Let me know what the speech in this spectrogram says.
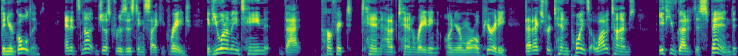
then you're golden. And it's not just resisting psychic rage. If you want to maintain that perfect 10 out of 10 rating on your moral purity, that extra 10 points, a lot of times, if you've got it to spend,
